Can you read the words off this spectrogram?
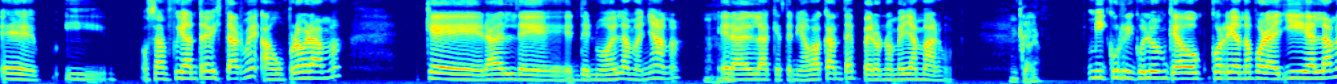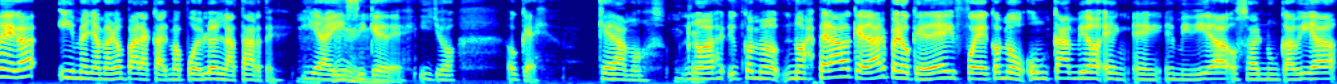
eh, y, o sea, fui a entrevistarme a un programa que era el de, de 9 de la mañana. Ujú. Era la que tenía vacante, pero no me llamaron. Ok. Mi currículum quedó corriendo por allí en la Mega y me llamaron para Calma Pueblo en la tarde. Y ahí sí quedé. Y yo, ok, quedamos. No, como, no esperaba quedar, pero quedé y fue como un cambio en, en, en mi vida. O sea, nunca había,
